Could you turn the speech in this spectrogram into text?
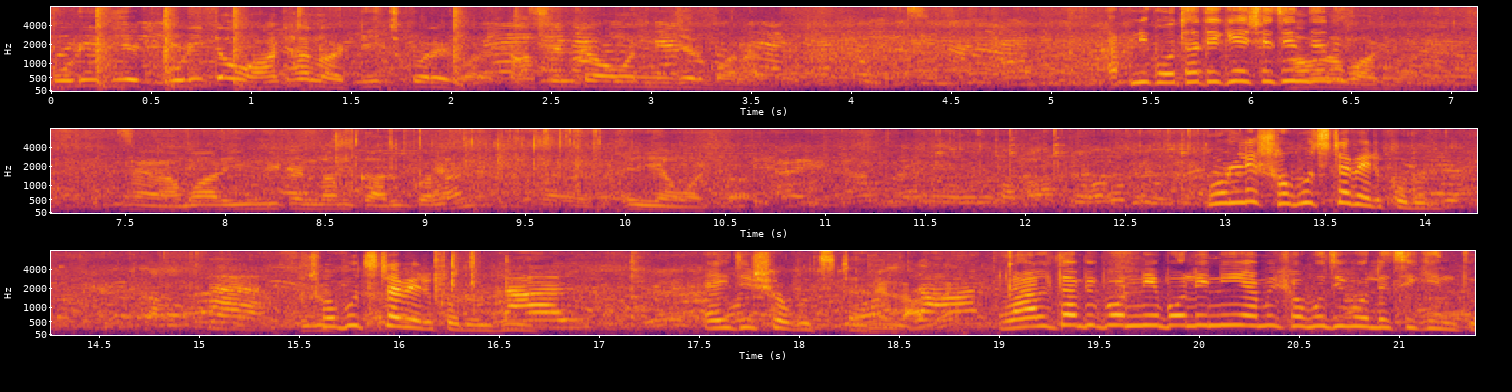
কড়ি দিয়ে কড়িটাও আঠা নয় টিচ করে করে। টাসেলটাও আমার নিজের বানানো। আপনি কোথা থেকে এসেছেন হ্যাঁ আমার ইউনিটের নাম কারুকলা এই আমারটা। পড়লে সবুজটা বের করুন। হ্যাঁ। সবুজটা বের করুন হ্যাঁ। লাল। এই যে সবুজটা। লালটা আমি বলিনি বলিনি আমি সবুজই বলেছি কিন্তু।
